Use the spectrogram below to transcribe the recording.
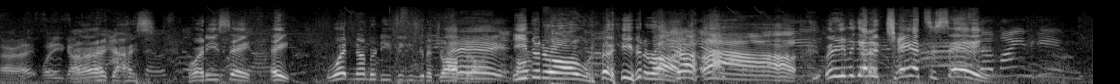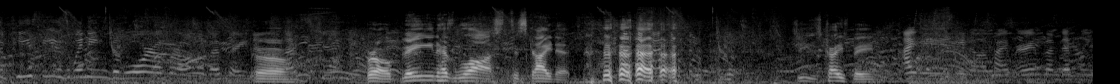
All right, what do you got? All right, guys. What do you say? Hey, what number do you think he's gonna drop Hey, it on? Even or all? Even or odd? Yeah, Ah, we didn't even get a chance to say. The mind games. The PC is winning the war over all of us right now. Oh. That's truly Bro, Bane has lost to Skynet. Jesus Christ, Bane. I mean, you know, if I'm Erns, I'm definitely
